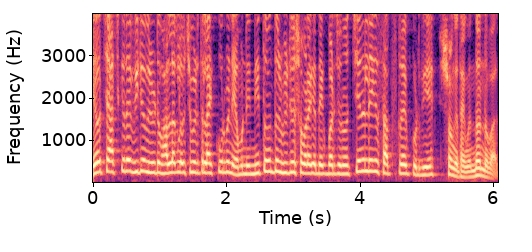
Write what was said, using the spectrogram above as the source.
এ হচ্ছে আজকের ভিডিও ভিডিওটি ভালো লাগলে অবশ্যই ভিডিওতে লাইক করবেন। এমনই নিত্য নতুন ভিডিও সবার আগে দেখবার জন্য চ্যানেলটিকে সাবস্ক্রাইব করে দিয়ে সঙ্গে থাকবেন। ধন্যবাদ।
